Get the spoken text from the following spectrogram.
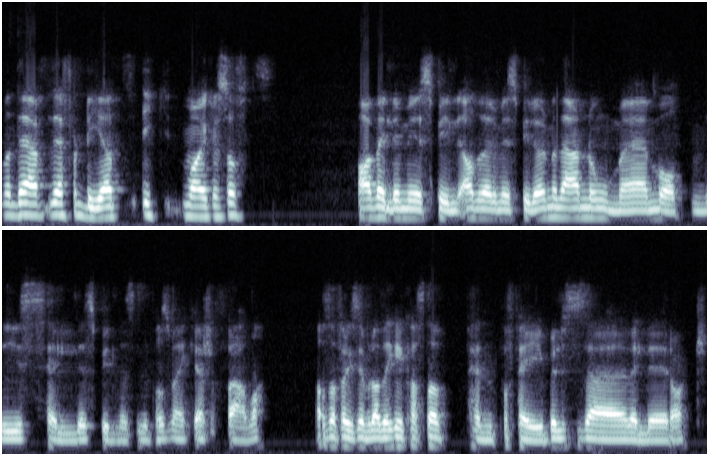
Men det er, det er fordi at ikke, Microsoft har veldig mye spill, hadde veldig mye spill i år, men det er noe med måten de selger spillene sine på som jeg ikke er så fan av. Altså eksempel At de ikke kasta penn på Fable, syns jeg er veldig rart.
